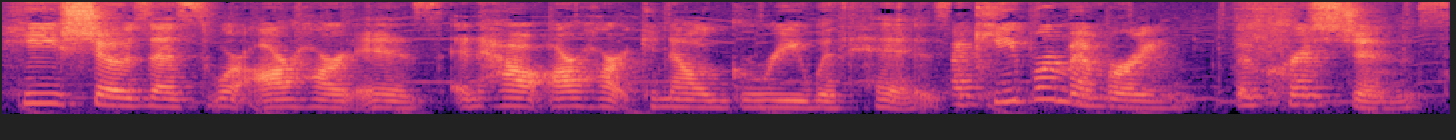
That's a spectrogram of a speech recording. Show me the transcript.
He shows us where our heart is and how our heart can now agree with His. I keep remembering the Christians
